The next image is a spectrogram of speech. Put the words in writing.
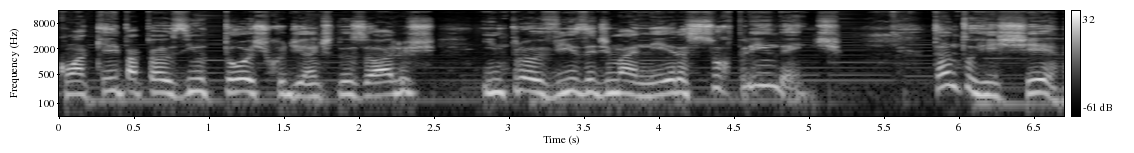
com aquele papelzinho tosco diante dos olhos, improvisa de maneira surpreendente. Tanto Richer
